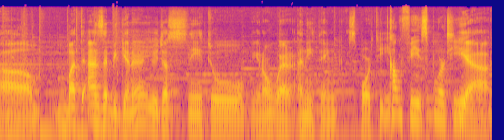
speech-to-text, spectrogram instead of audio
Um, but as a beginner, you just need to you know wear anything sporty. Comfy, sporty. Yeah,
